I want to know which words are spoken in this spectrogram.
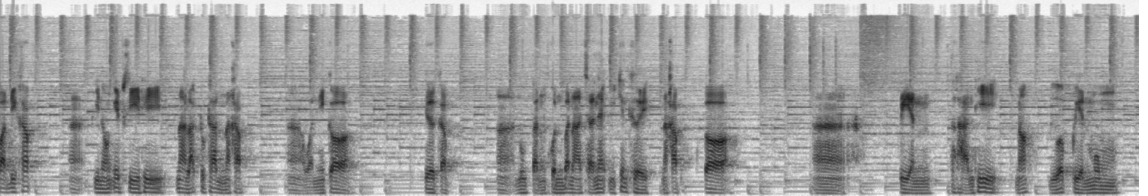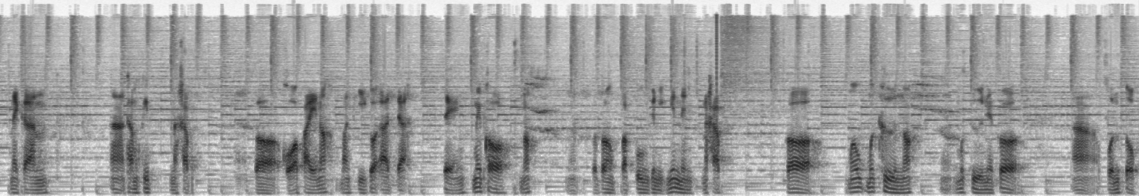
วัสดีครับพี่น้อง FC ที่น่ารักทุกท่านนะครับวันนี้ก็เจอกับอ่าลุงตันคนบรรณาชาแนลอีกเช่นเคยนะครับ ก็เปลี่ยนสถานที่เนาะหรือว่าเปลี่ยนมุมในการาทำคลิปนะครับ ก็ขออภัยเนาะบางทีก็อาจจะแสงไม่พอเนาะก็ต้องปรับปรุงกันอีกนิดหนึ่งนะครับ ก็ เมื่อเมื่อคืนเนาะเมื่อคืนเนี่ยก็ฝนตก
